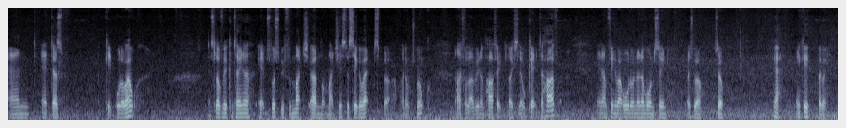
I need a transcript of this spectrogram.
and it does keep water out. It's a lovely container. It's supposed to be for match, um, not matches, for cigarettes, but I don't smoke. And I thought that would be a perfect, nice little kit to have. And I'm thinking about ordering another one soon as well. So, yeah, thank you. Bye bye.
